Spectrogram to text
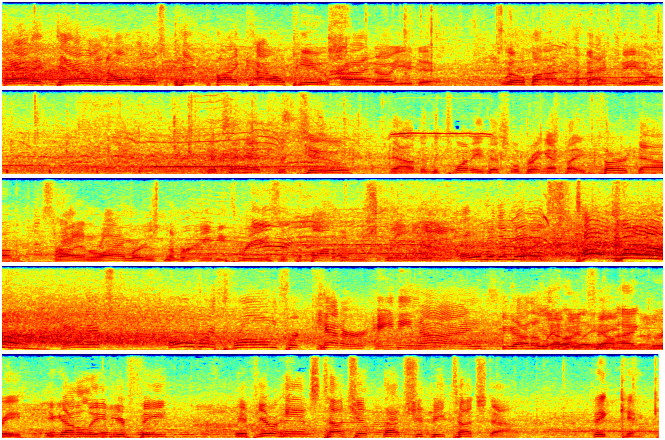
batted down and almost picked by Kyle Pugh. I know you do. Wilbon in the backfield. Gets ahead for two. Down to the 20. This will bring up a third down. Ryan Reimers, number 83, is at the bottom of the screen. Lee over the middle. Tight end! And it's overthrown for Ketter, 89. You got to leave your feet. I agree. You got to leave your feet. If your hands touch it, that should be touchdown. Big kick.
